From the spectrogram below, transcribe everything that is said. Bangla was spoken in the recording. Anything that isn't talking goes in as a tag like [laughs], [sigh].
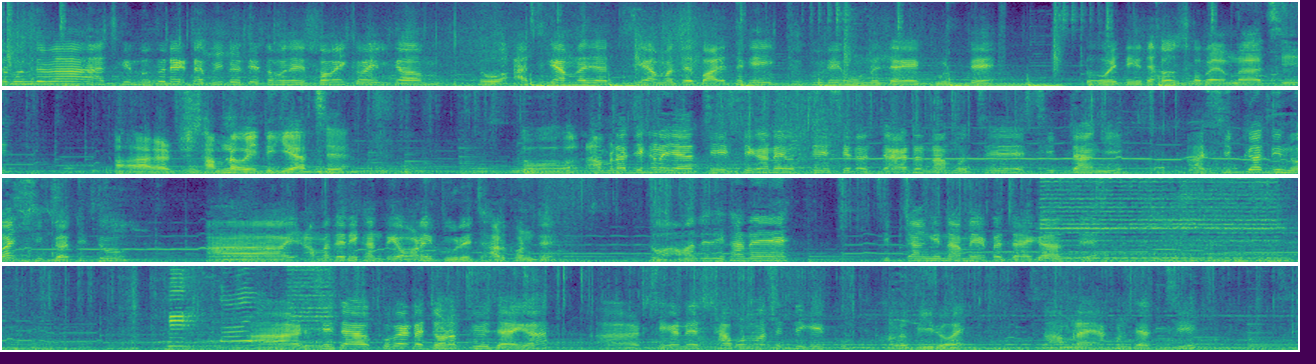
হ্যালো বন্ধুরা, আজকে নতুন একটা ভিডিওতে তোমাদের সবাইকে ওয়েলকাম তো আজকে আমরা যাচ্ছি আমাদের বাড়ি থেকে একটু দূরে অন্য জায়গায় ঘুরতে। তো ওইদিকে দেখো সবাই আমরা আছি, আর সামনে ওইদিকে আছে। তো আমরা যেখানে যাচ্ছি, সেখানে হচ্ছে সেটা জায়গাটার নাম হচ্ছে শিবডাঙ্গি। আর শিবগাতি নয়, শিবগাতি তো আমাদের এখান থেকে অনেক দূরে, ঝাড়খণ্ডে। তো আমাদের এখানে শিবডাঙ্গি নামে একটা জায়গা আছে। আর সেটা খুব একটা জনপ্রিয় জায়গা। আর সেখানে শ্রাবণ মাসের দিকে খুব ভালো ভিড় হয়। তো আমরা এখন যাচ্ছি।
